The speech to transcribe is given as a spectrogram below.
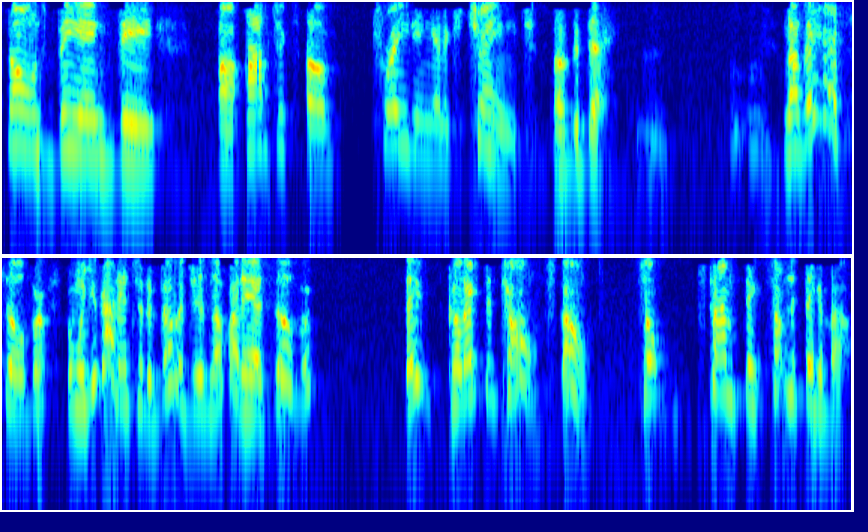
stones being the uh, objects of trading and exchange of the day? Now, they had silver, but when you got into the villages, nobody had silver. They collected stones. stones. So think, something to think about.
